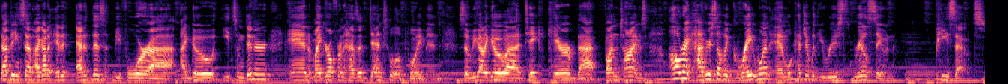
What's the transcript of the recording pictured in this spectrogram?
That being said, I gotta edit, edit this before uh, I go eat some dinner, and my girlfriend has a dental appointment. So we gotta go uh, take care of that. Fun times. All right, have yourself a great one, and we'll catch up with you re real soon. Peace out.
